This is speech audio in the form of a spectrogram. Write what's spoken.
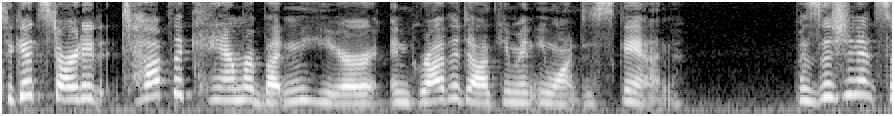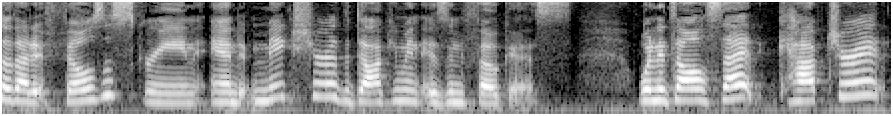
To get started, tap the camera button here and grab the document you want to scan. Position it so that it fills the screen and make sure the document is in focus. When it's all set, capture it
